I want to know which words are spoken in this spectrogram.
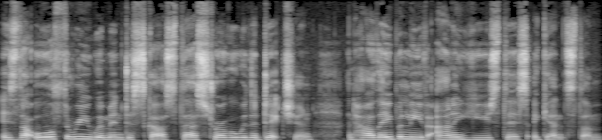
is that all three women discuss their struggle with addiction and how they believe Anna used this against them.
